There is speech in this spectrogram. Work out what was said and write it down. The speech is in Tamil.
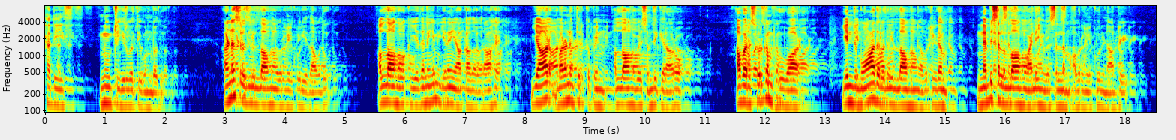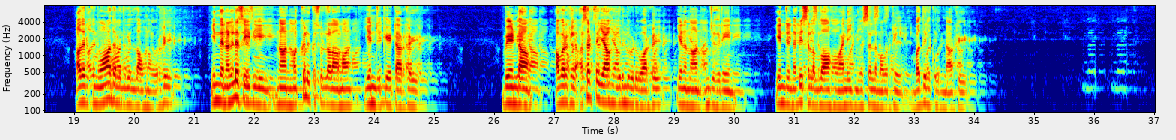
ஹதீஸ் நூற்றி இருபத்தி ஒன்பது. அனஸ் ரதியுல்லாஹன் அவர்கள் கூறியதாவது அல்லாஹுவுக்கு எதனையும் இணையாக்காதவராக யார் மரணத்திற்கு பின் அல்லாஹுவை சந்திக்கிறாரோ அவர் சொர்க்கம் புகுவார் என்று முவாதர் ரதியுல்லாஹன் அவர்களிடம் நபி அலஹி வசல்லம் அவர்கள் கூறினார்கள். அதற்கு முவாதர் ரதியுல்லாஹன் அவர்கள் இந்த நல்ல செய்தியை நான் மக்களுக்கு சொல்லலாமா? என்று கேட்டார்கள். வேண்டாம் அவர்கள் அசட்டையாக இருந்து விடுவார்கள் என நான் அஞ்சுகிறேன். என்று நபி சொல்லாஹு அலைஹி வசல்லம் அவர்கள் பதில் கூறினார்கள்.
